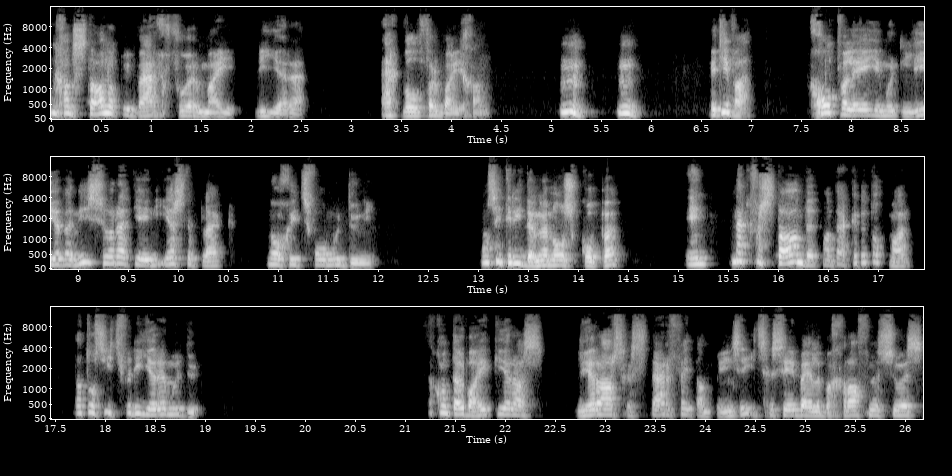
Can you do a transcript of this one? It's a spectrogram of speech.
en gaan staan op die berg voor my, die Here. Ek wil verbygaan. Hm. hm. Weet jy wat? God wil hê jy moet lewe nie sodat jy in die eerste plek nog iets vol moet doen nie. Ons het hierdie dinge in ons koppe en, en ek verstaan dit want ek het dit ook maar dat ons iets vir die Here moet doen. Ek onthou baie keer as leraars gesterf het, dan mense iets gesê by hulle begrafnis soos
